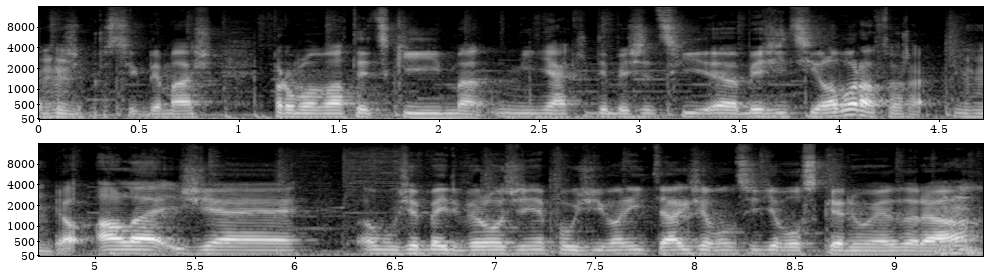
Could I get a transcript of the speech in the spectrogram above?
jakože prostě kde máš problematický, ma, mít nějaký ty běžící, eh, běžící laboratoře, Mhm. jo, ale že může být vyloženě používaný tak, že on si tě oskenuje teda, Mhm.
